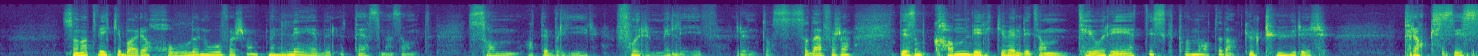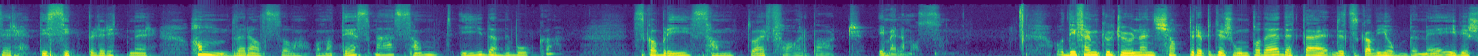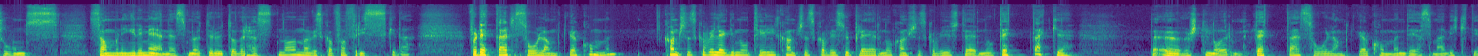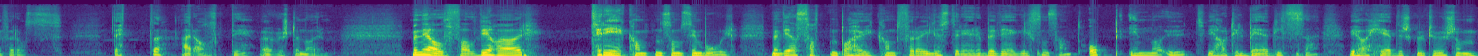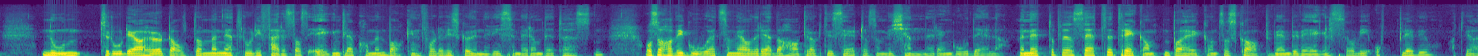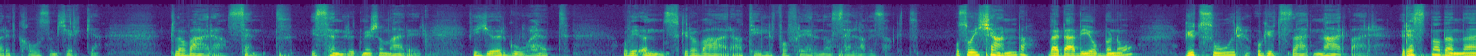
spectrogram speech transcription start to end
Sånn at vi ikke bare holder noe for sant, men lever ut det som er sant. Sånn at det blir former liv rundt oss. Så derfor så, Det som kan virke veldig sånn, teoretisk, på en måte, da, kulturer, praksiser, disippelrytmer, handler altså om at det som er sant i denne boka, skal bli sant og erfarbart imellom oss. Og De fem kulturene, en kjapp repetisjon på det. Dette, dette skal vi jobbe med i visjonssamlinger i menighetsmøter utover høsten nå, når vi skal forfriske det. For dette er så langt vi har kommet. Kanskje skal vi legge noe til, kanskje skal vi supplere noe, kanskje skal vi justere noe. Dette er ikke Det øverste norm. Dette er så langt vi har kommet, det som er viktig for oss. Dette er alltid øverste norm. Men iallfall, vi har trekanten som symbol, men vi har satt den på høykant for å illustrere bevegelsen. sant? Opp, inn og ut. Vi har tilbedelse. Vi har hederskultur, som noen tror de har hørt alt om, men jeg tror de færreste av oss egentlig har kommet bakenfor det. Vi skal undervise mer om det til høsten. Og så har vi godhet, som vi allerede har praktisert, og som vi kjenner en god del av. Men nettopp ved å sette trekanten på høykant så skaper vi en bevegelse, og vi opplever jo at vi har et kall som kirke til å være sendt. Vi sender ut misjonærer. Vi gjør godhet. Og vi ønsker å være til for flere enn oss selv, har vi sagt. Og så i kjernen, da. Det er der vi jobber nå. Guds ord og Guds nærvær. Resten av denne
